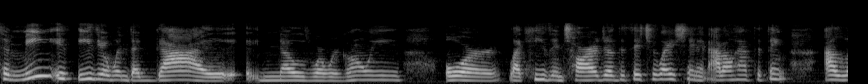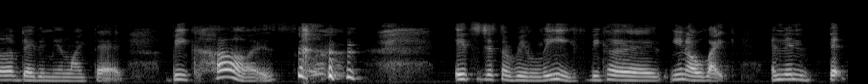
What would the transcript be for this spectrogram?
to me it's easier when the guy knows where we're going or like he's in charge of the situation and I don't have to think. I love dating men like that because it's just a relief because you know like and then that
